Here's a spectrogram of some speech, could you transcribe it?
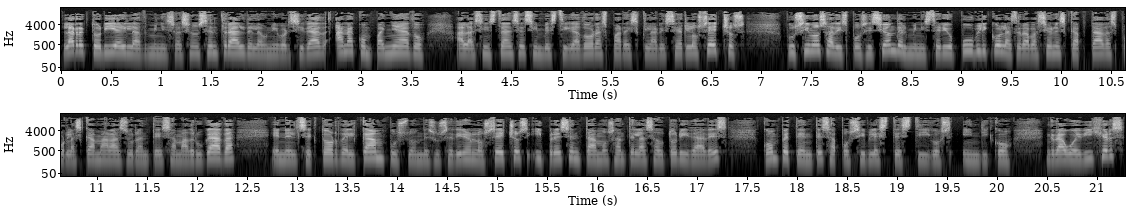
la Rectoría y la Administración Central de la Universidad han acompañado a las instancias investigadoras para esclarecer los hechos. Pusimos a disposición del Ministerio Público las grabaciones captadas por las cámaras durante esa madrugada en el sector del campus donde sucedieron los hechos y presentamos ante las autoridades competentes a posibles testigos, indicó. Graue Vigers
